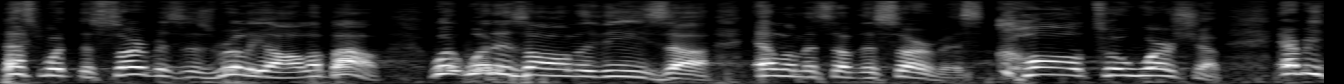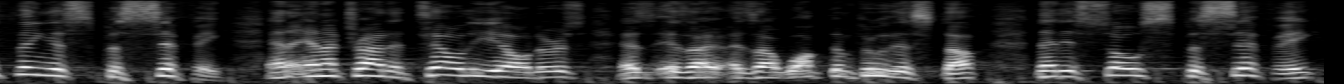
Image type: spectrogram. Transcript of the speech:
That's what the service is really all about. What, what is all of these uh, elements of the service? Call to worship. Everything is specific. And, and I try to tell the elders as, as, I, as I walk them through this stuff that it's so specific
